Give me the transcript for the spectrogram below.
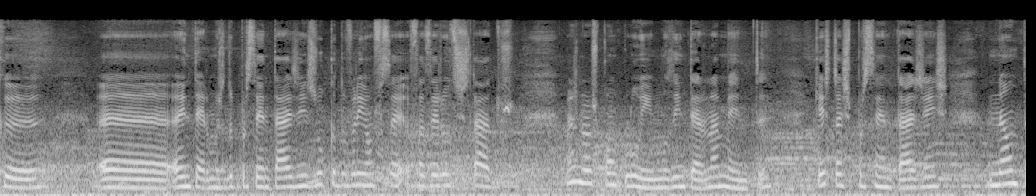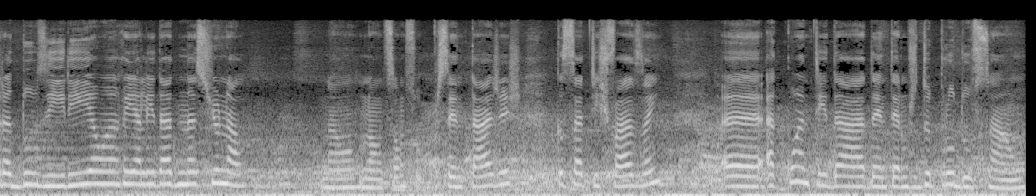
que, uh, em termos de percentagens, o que deveriam fazer os Estados. Mas nós concluímos internamente que estas percentagens não traduziriam a realidade nacional. Não, não são percentagens que satisfazem uh, a quantidade em termos de produção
